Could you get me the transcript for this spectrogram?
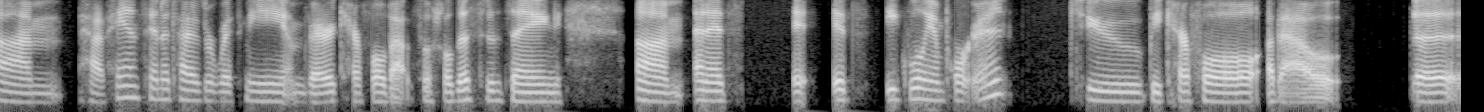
um, have hand sanitizer with me. I'm very careful about social distancing. Um, and it's, it, it's equally important to be careful about the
